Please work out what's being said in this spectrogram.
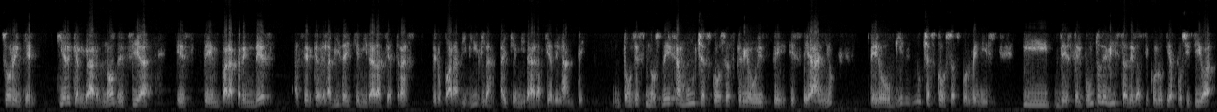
Soren Kierkegaard, ¿no? Decía, este, para aprender acerca de la vida hay que mirar hacia atrás, pero para vivirla hay que mirar hacia adelante. Entonces nos deja muchas cosas, creo, este, este año pero vienen muchas cosas por venir. Y desde el punto de vista de la psicología positiva,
